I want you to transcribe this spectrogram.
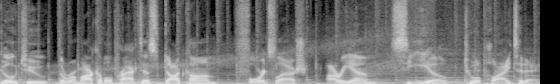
Go to theremarkablepractice.com forward slash REM CEO to apply today.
